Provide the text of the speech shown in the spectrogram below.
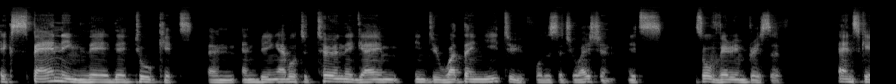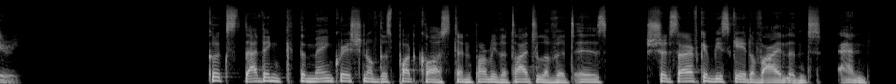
expanding their their toolkit and and being able to turn their game into what they need to for the situation. It's it's all very impressive and scary. Kooks, I think the main question of this podcast and probably the title of it is should South Africa be scared of Ireland and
